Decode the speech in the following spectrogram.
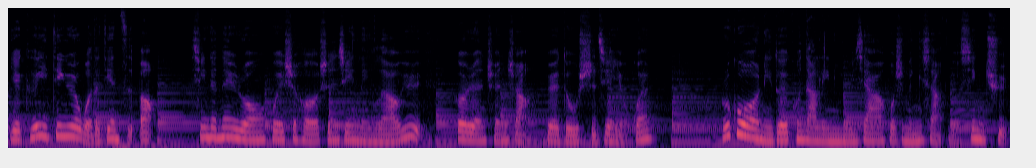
也可以订阅我的电子报，新的内容会是和身心灵疗愈、个人成长、阅读实践有关。如果你对昆达里尼瑜伽或是冥想有兴趣，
